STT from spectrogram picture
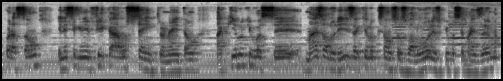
o coração ele significa o centro, né? Então, aquilo que você mais valoriza, aquilo que são os seus valores, o que você mais ama.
